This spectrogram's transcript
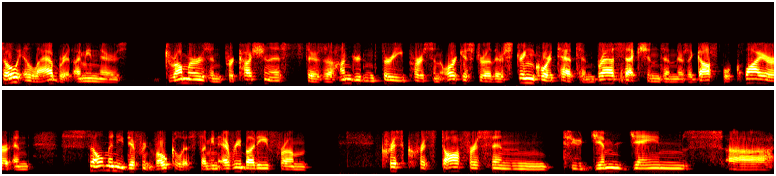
so elaborate. I mean, there's drummers and percussionists. There's a 130 person orchestra. There's string quartets and brass sections, and there's a gospel choir, and so many different vocalists. I mean, everybody from Kris Kristofferson to Jim James, uh,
